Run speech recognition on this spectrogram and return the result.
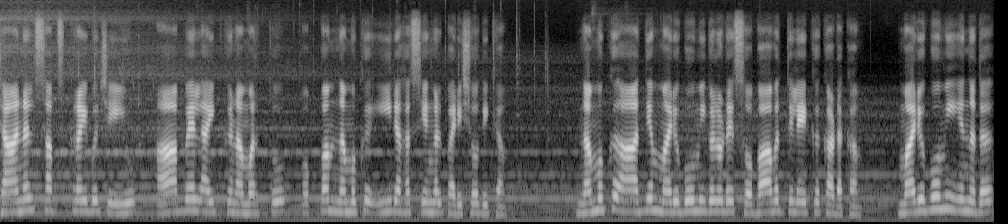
ചാനൽ സബ്സ്ക്രൈബ് ചെയ്യൂ ആ ബെൽ ഐക്കൺ അമർത്തൂ ഒപ്പം നമുക്ക് ഈ രഹസ്യങ്ങൾ പരിശോധിക്കാം. നമുക്ക് ആദ്യം മരുഭൂമികളുടെ സ്വഭാവത്തിലേക്ക് കടക്കാം. മരുഭൂമി എന്നത്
